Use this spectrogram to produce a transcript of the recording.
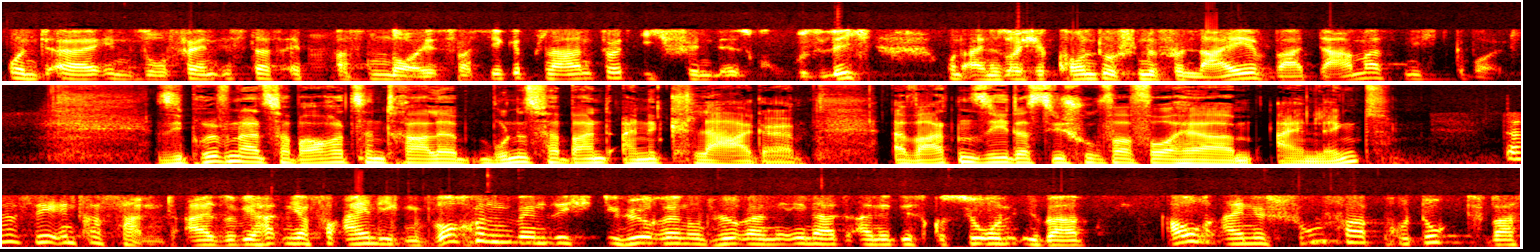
Und äh, insofern ist das etwas Neues, was hier geplant wird. Ich finde es gruselig und eine solche Kontoschnüffelei war damals nicht gewollt. Sie prüfen als Verbraucherzentrale Bundesverband eine Klage. Erwarten Sie, dass die Schufa vorher einlenkt? Das ist sehr interessant. Also wir hatten ja vor einigen Wochen, wenn sich die Hörerinnen und Hörer erinnert, eine Diskussion über auch eine Schufa-Produkt, was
